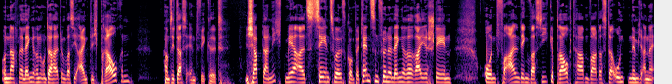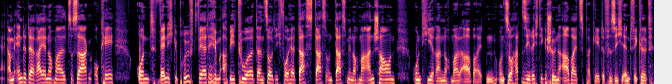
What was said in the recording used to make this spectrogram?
Und nach einer längeren Unterhaltung, was sie eigentlich brauchen, haben sie das entwickelt. Ich habe da nicht mehr als 10, 12 Kompetenzen für eine längere Reihe stehen. Und vor allen Dingen, was Sie gebraucht haben, war das da unten, nämlich an, am Ende der Reihe nochmal zu sagen, okay, und wenn ich geprüft werde im Abitur, dann sollte ich vorher das, das und das mir nochmal anschauen und hieran nochmal arbeiten. Und so hatten sie richtige schöne Arbeitspakete für sich entwickelt.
